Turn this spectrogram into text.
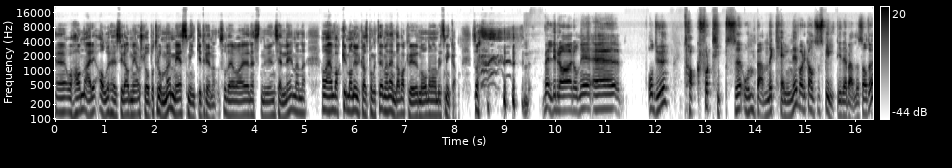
eh, Og han er i aller høyeste grad med å slå på tromme med smink i trynet. Så det var nesten ugjenkjennelig. Men han er en vakker mann i utgangspunktet, men enda vakrere nå når han har blitt sminka. Så Veldig bra, Ronny. Eh, og du, takk for tipset om bandet Kelner. Var det ikke han som spilte i det bandet, sa du?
